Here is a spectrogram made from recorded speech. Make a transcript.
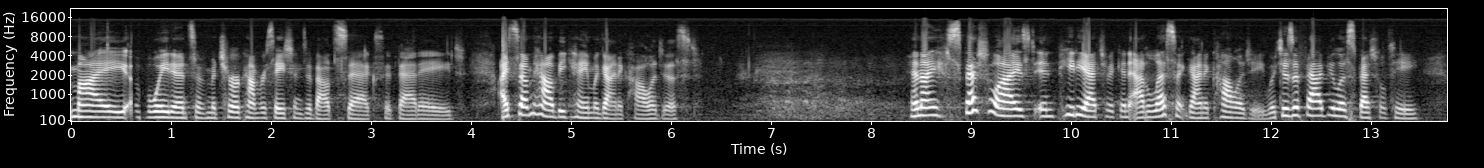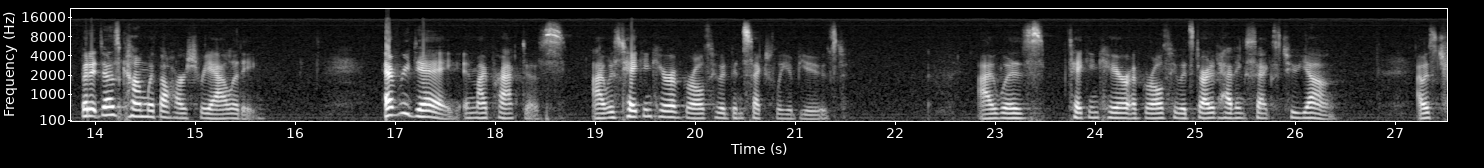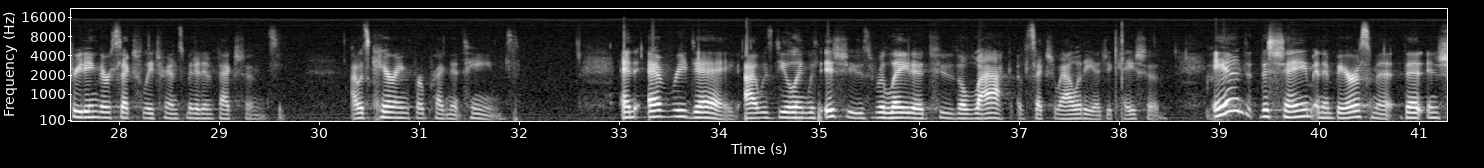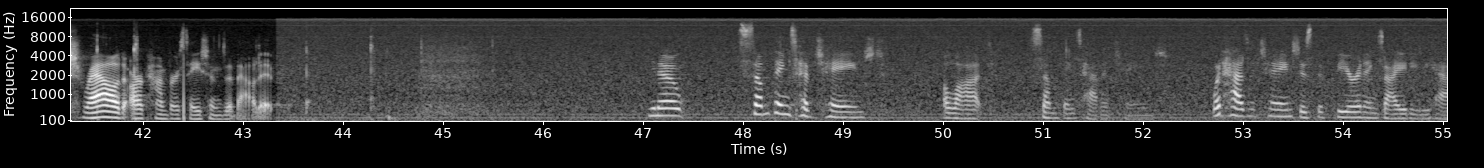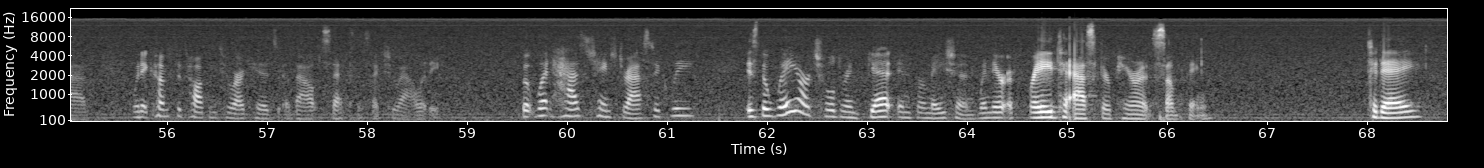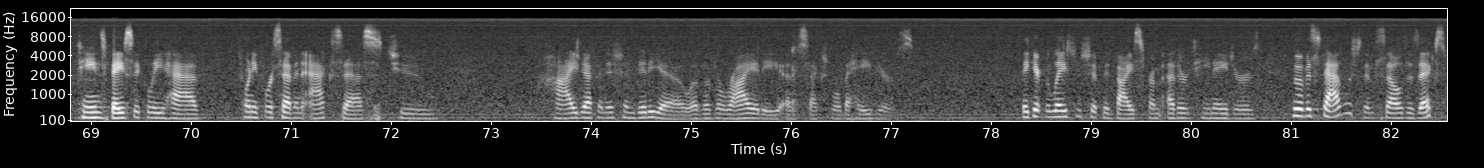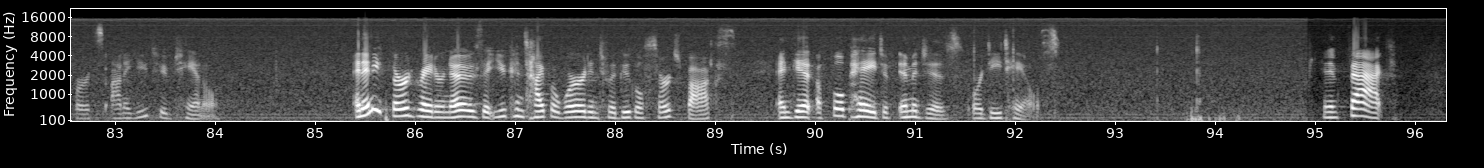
my avoidance of mature conversations about sex at that age, I somehow became a gynecologist. and I specialized in pediatric and adolescent gynecology, which is a fabulous specialty, but it does come with a harsh reality. Every day in my practice, I was taking care of girls who had been sexually abused. I was taking care of girls who had started having sex too young. I was treating their sexually transmitted infections. I was caring for pregnant teens. And every day I was dealing with issues related to the lack of sexuality education and the shame and embarrassment that enshroud our conversations about it. You know, some things have changed a lot, some things haven't changed. What hasn't changed is the fear and anxiety we have when it comes to talking to our kids about sex and sexuality. But what has changed drastically is the way our children get information when they're afraid to ask their parents something. Today, teens basically have 24 7 access to high definition video of a variety of sexual behaviors. They get relationship advice from other teenagers who have established themselves as experts on a YouTube channel and any third grader knows that you can type a word into a Google search box and get a full page of images or details. And in fact,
